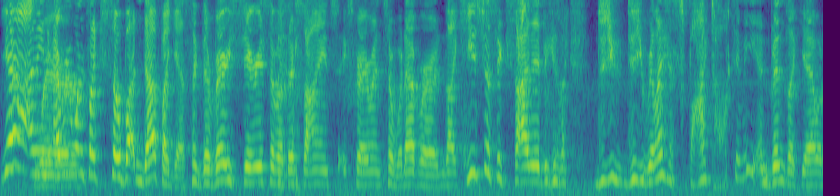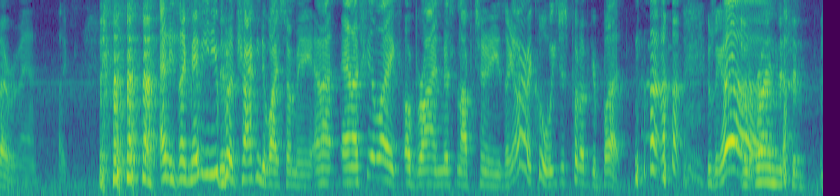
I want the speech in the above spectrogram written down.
Yeah, I mean, Where- everyone's like so buttoned up. I guess like they're very serious about their science experiments or whatever. And like he's just excited because like, did you did you realize a spy talked to me? And Ben's like, yeah, whatever, man. Like, and he's like, maybe you need to put a tracking device on me. And I and I feel like O'Brien missed an opportunity. He's like, all right, cool, we can just put up your butt. he's like, oh, O'Brien missed ah! a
